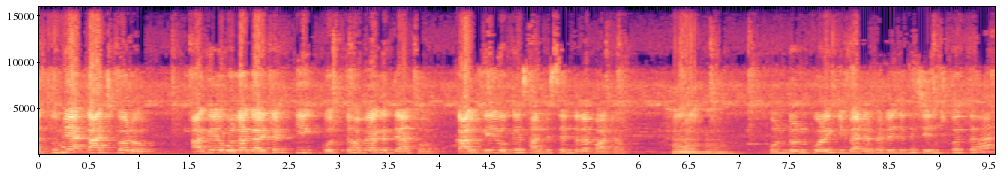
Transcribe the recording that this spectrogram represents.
আর তুমি এক কাজ করো। আগে ওলা গাড়িটা কি করতে হবে আগে দেখো কালকেই ওকে সার্ভিস সেন্টারে পাঠাও। হুম হুম। ফোন টোন করে কি ব্যাটারি ফ্যাটারি যদি চেঞ্জ করতে হয়?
